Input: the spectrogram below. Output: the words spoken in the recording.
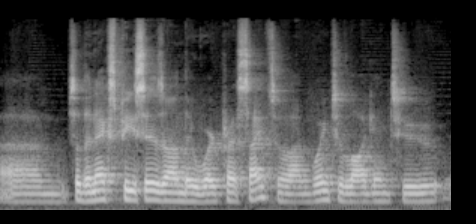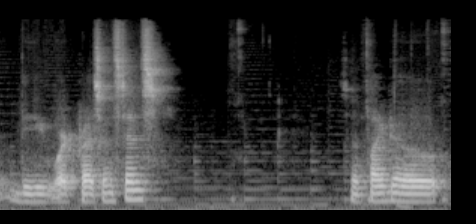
Um, so the next piece is on the WordPress site. So I'm going to log into the WordPress instance. So if I go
